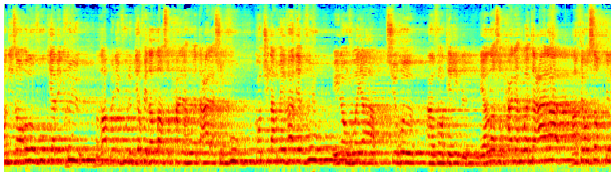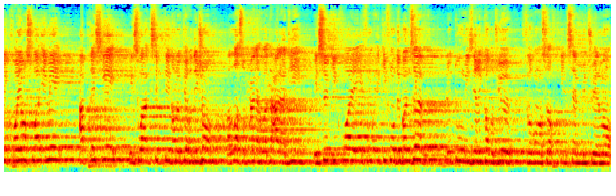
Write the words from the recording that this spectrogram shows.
en disant Oh vous qui avez cru, rappelez-vous le bienfait d'Allah subhanahu wa ta'ala sur vous quand une armée vint vers vous et il envoya sur eux un vent terrible. Et Allah subhanahu wa ta'ala a fait en sorte que les croyants soient aimés, appréciés et soient acceptés dans le cœur des gens. Allah subhanahu wa ta'ala dit Et ceux qui croient et, qui font de bonnes œuvres, le tout miséricordieux feront en sorte qu'ils s'aiment mutuellement.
